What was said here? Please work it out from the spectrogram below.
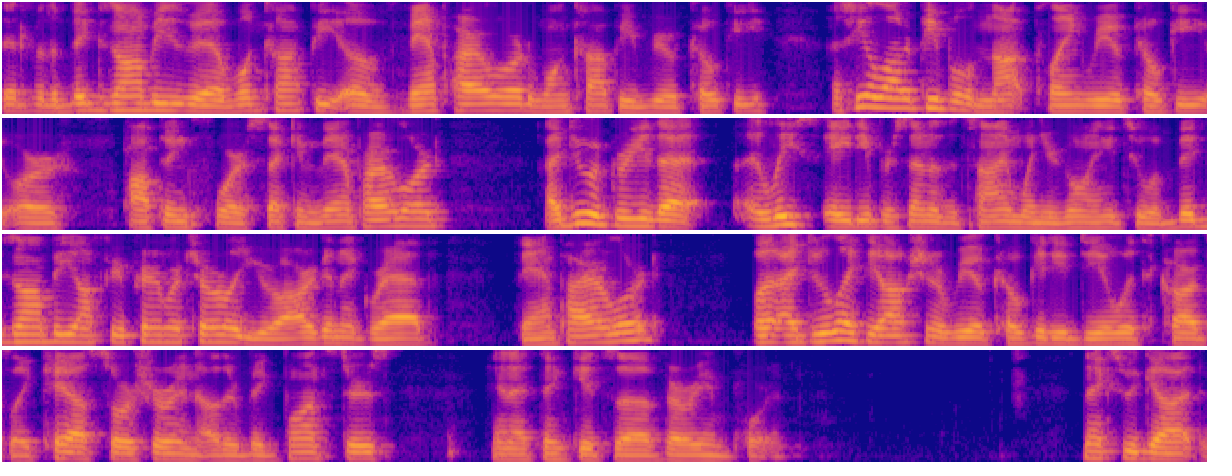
Then for the big zombies, we have one copy of Vampire Lord, one copy of Ryu Kokki. I see a lot of people not playing Ryu Kokki or opting for a second Vampire Lord. I do agree that at least 80% of the time when you're going into a big zombie off your Pyramid Turtle, you are going to grab Vampire Lord. But I do like the option of Ryu Kokki to deal with cards like Chaos Sorcerer and other big monsters, and I think it's uh, very important. Next we got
